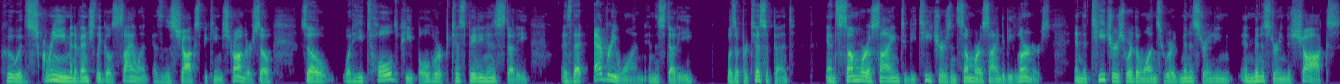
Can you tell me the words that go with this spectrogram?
who would scream and eventually go silent as the shocks became stronger. So, so what he told people who were participating in his study is that everyone in the study was a participant and some were assigned to be teachers and some were assigned to be learners and the teachers were the ones who were administering administering the shocks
